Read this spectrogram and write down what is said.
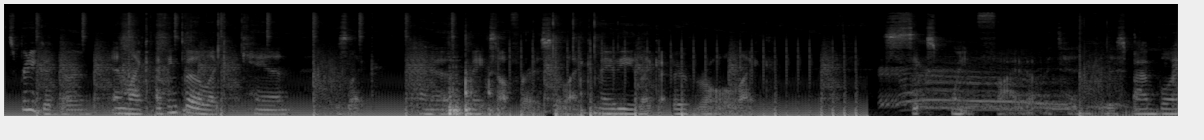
It's pretty good though, and like I think the like can is like kind of makes up for it. So like maybe like overall like 6.5 out of 10 for this bad boy.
